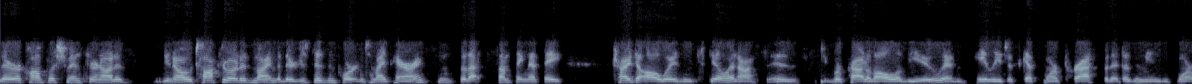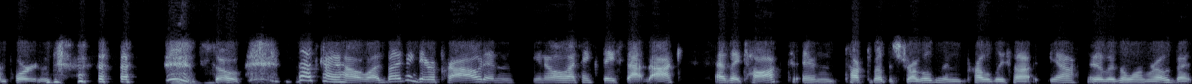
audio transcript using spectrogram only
their accomplishments are not as, you know, talked about as mine, but they're just as important to my parents. And so that's something that they tried to always instill in us is we're proud of all of you and Hayley just gets more press, but it doesn't mean it's more important. Mm-hmm. so that's kind of how it was. But I think they were proud and, you know, I think they sat back as I talked and talked about the struggles and probably thought, yeah, it was a long road, but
